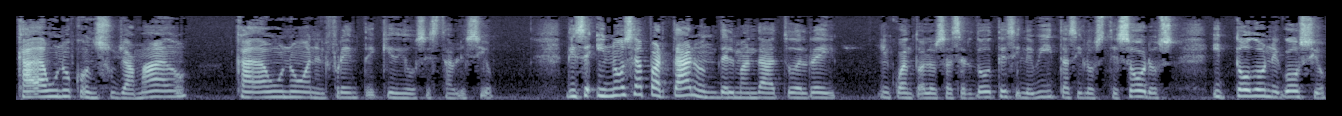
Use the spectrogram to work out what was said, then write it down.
cada uno con su llamado, cada uno en el frente que Dios estableció. Dice, y no se apartaron del mandato del rey en cuanto a los sacerdotes y levitas y los tesoros y todo negocio,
